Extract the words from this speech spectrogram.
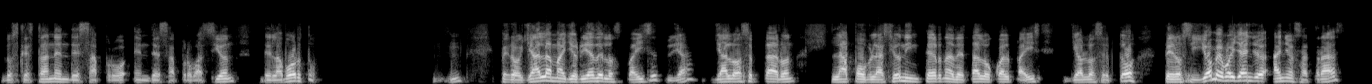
los que están en, en desaprobación del aborto. Pero ya la mayoría de los países, pues ya, ya lo aceptaron. La población interna de tal o cual país ya lo aceptó. Pero si yo me voy años atrás,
